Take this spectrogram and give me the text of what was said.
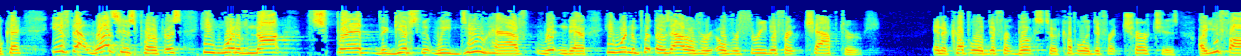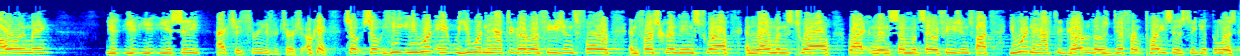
Okay? If that was his purpose, he would have not spread the gifts that we do have written down. He wouldn't have put those out over, over three different chapters in a couple of different books to a couple of different churches. Are you following me? You, you, you see, actually three different churches. Okay, so, so he, he would, it, you wouldn't have to go to Ephesians 4 and 1 Corinthians 12 and Romans 12, right? And then some would say Ephesians 5. You wouldn't have to go to those different places to get the list.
